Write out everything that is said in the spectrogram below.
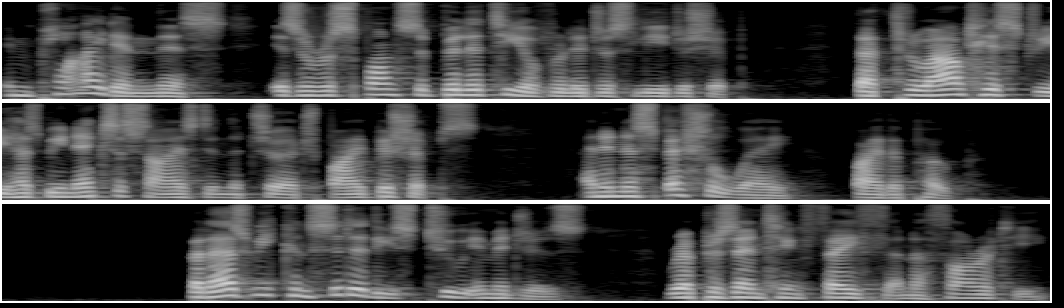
Implied in this is a responsibility of religious leadership that throughout history has been exercised in the church by bishops, and in a special way by the Pope. But as we consider these two images representing faith and authority,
